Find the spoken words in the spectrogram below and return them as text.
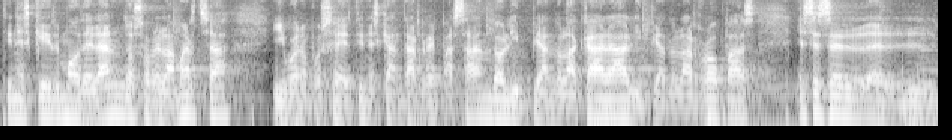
tienes que ir modelando sobre la marcha y bueno, pues eh, tienes que andar repasando, limpiando la cara, limpiando las ropas. Ese es el, el,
